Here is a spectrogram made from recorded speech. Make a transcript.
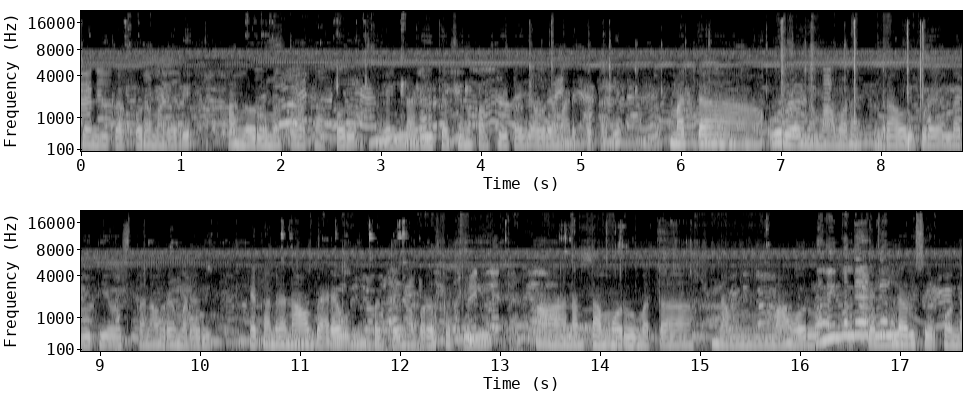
ಜಂಗಿ ಕಾಕೋರ ಮಾಡ್ಯಾರಿ ಅನ್ನೋರು ಮತ್ತು ಕಾಕೋರು, ಎಲ್ಲ ಅಡುಗೆ ಕೆಲಸನೂ ಕಂಪ್ಲೀಟಾಗಿ ಅವರೇ ಮಾಡಿಕೊಟ್ಟಾರಿ ಮತ್ತು ಊರೊಳಗೆ ನಮ್ಮ ಮಾಮರು ಅಂತಂದ್ರೆ ಅವರು ಕೂಡ ಎಲ್ಲ ರೀತಿಯ ವ್ಯವಸ್ಥಾನ ಅವರೇ ಮಾಡ್ಯಾರಿ ಯಾಕಂದ್ರೆ ನಾವು ಬೇರೆ ಊರಿಂದ ಬರ್ತೇವೆ ನಾವು ಬರೋಕತ್ತೀವಿ ನಮ್ಮ ತಮ್ಮವರು ಮತ್ತು ನಮ್ಮ ಮಾವರು ಎಲ್ಲರೂ ಸೇರ್ಕೊಂಡ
